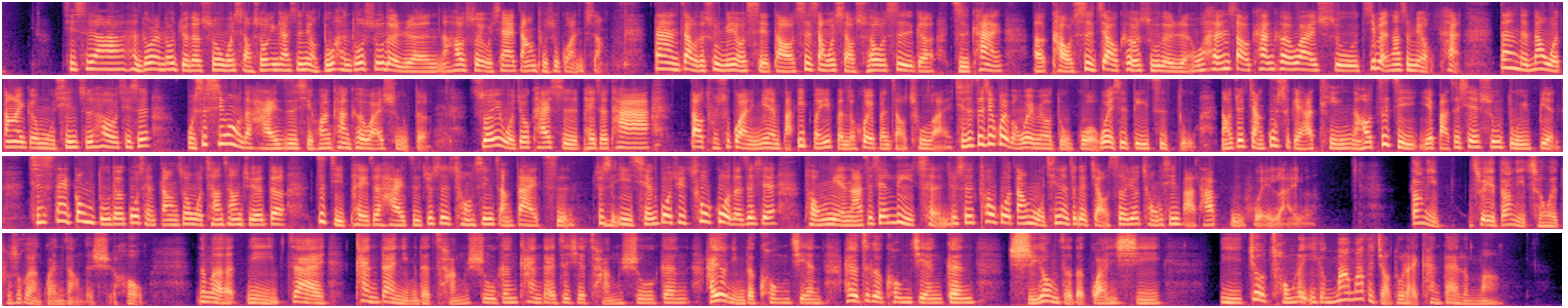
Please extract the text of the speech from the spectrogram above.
其实啊，很多人都觉得说我小时候应该是那种读很多书的人，然后所以我现在当图书馆长。但在我的书里面有写到，事实上我小时候是一个只看。呃，考试教科书的人，我很少看课外书，基本上是没有看。但等到我当一个母亲之后，其实我是希望我的孩子喜欢看课外书的，所以我就开始陪着他。到图书馆里面把一本一本的绘本找出来。其实这些绘本我也没有读过，我也是第一次读。然后就讲故事给他听，然后自己也把这些书读一遍。其实，在共读的过程当中，我常常觉得自己陪着孩子，就是重新长大一次，就是以前过去错过的这些童年啊，这些历程，就是透过当母亲的这个角色，又重新把它补回来了。当你，所以当你成为图书馆馆长的时候，那么你在看待你们的藏书，跟看待这些藏书，跟还有你们的空间，还有这个空间跟使用者的关系，你就从了一个妈妈的角度来看待了吗？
